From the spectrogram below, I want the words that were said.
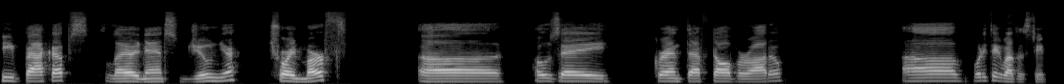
key backups, Larry Nance Jr., Trey Murph, uh Jose Grand Theft Alvarado. Uh, what do you think about this team?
